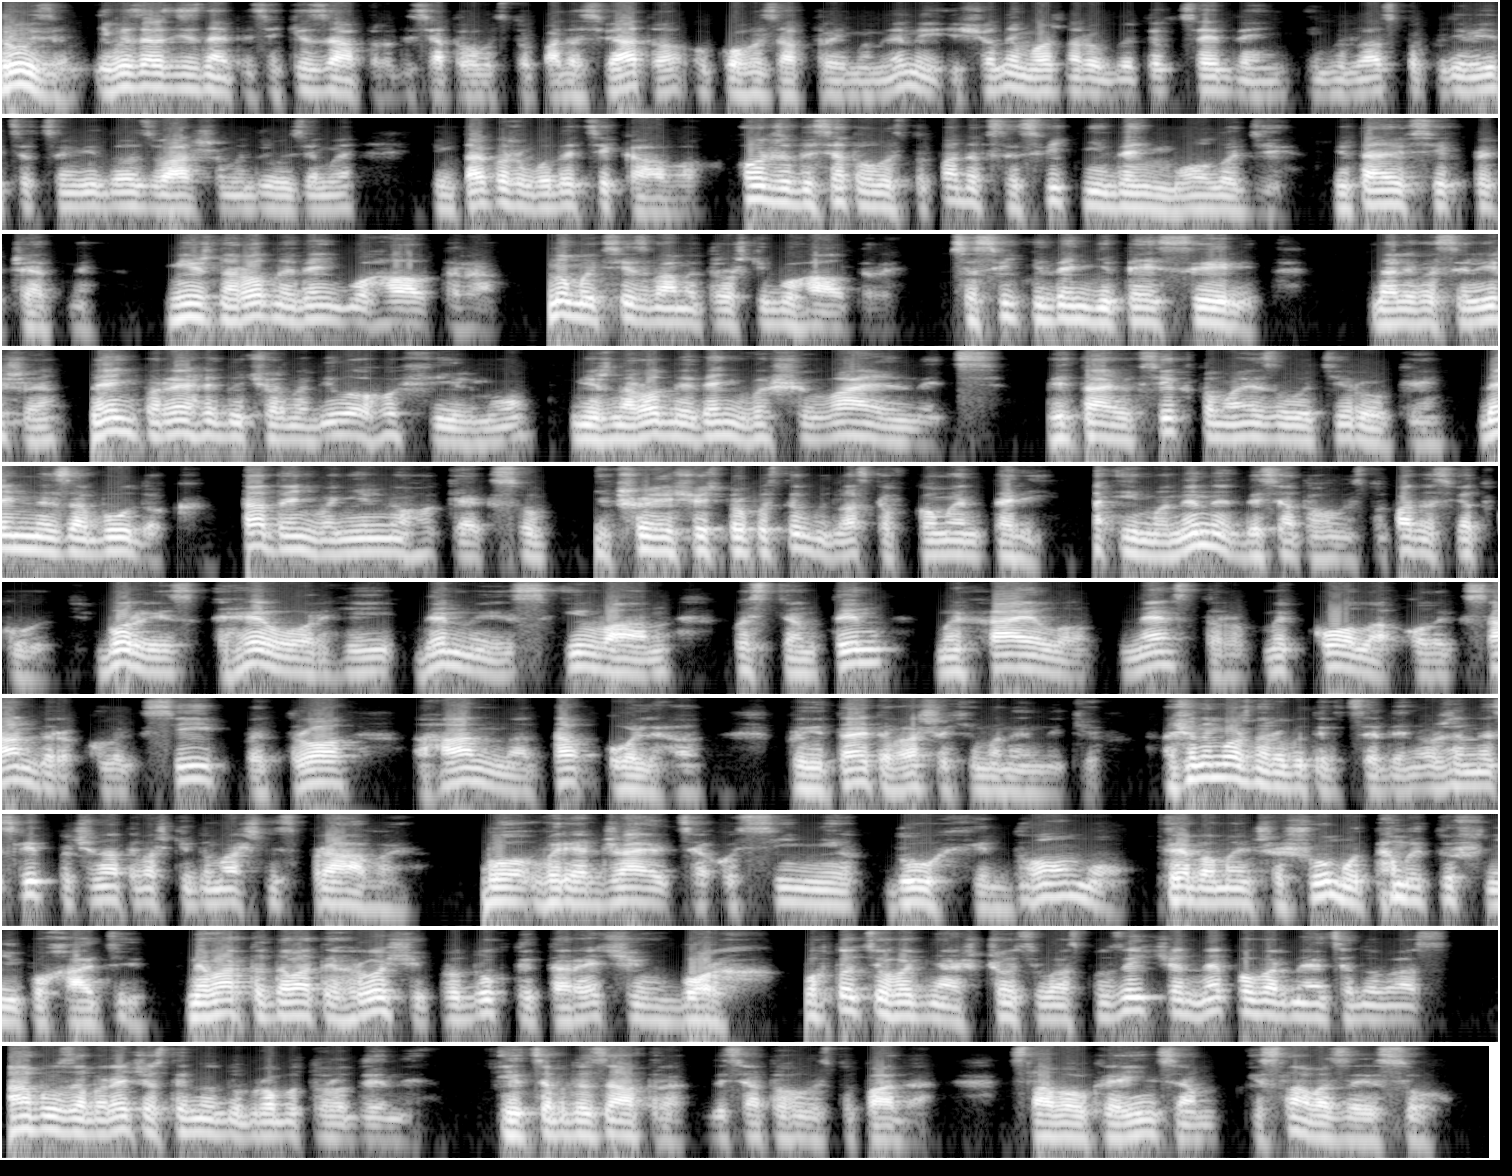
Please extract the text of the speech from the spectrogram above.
Друзі, і ви зараз дізнаєтесь, яке завтра, 10 листопада, свято, у кого завтра іменини і що не можна робити в цей день. І, будь ласка, поділіться цим відео з вашими друзями. Їм також буде цікаво. Отже, 10 листопада Всесвітній день молоді. Вітаю всіх причетних. Міжнародний день бухгалтера. Ну, ми всі з вами трошки бухгалтери. Всесвітній день дітей-сиріт. Далі веселіше. День перегляду чорно-білого фільму. Міжнародний день вишивальниць. Вітаю всіх, хто має золоті руки. День незабудок та день ванільного кексу. Якщо я щось пропустив, будь ласка, в коментарі. А іменини 10 листопада святкують Борис, Георгій, Денис, Іван, Костянтин, Михайло, Нестор, Микола, Олександр, Олексій, Петро, Ганна та Ольга. Привітайте ваших іменинників. А що не можна робити в цей день? Отже, не слід починати важкі домашні справи, бо виряджаються осінні духи дому, треба менше шуму та метушні по хаті. Не варто давати гроші, продукти та речі в борг, бо хто цього дня щось у вас позиче, не повернеться до вас або забере частину добробуту родини. І це буде завтра, 10 листопада. Слава українцям і слава ЗСУ!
